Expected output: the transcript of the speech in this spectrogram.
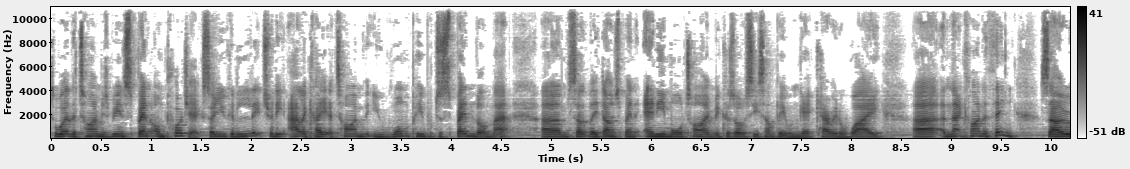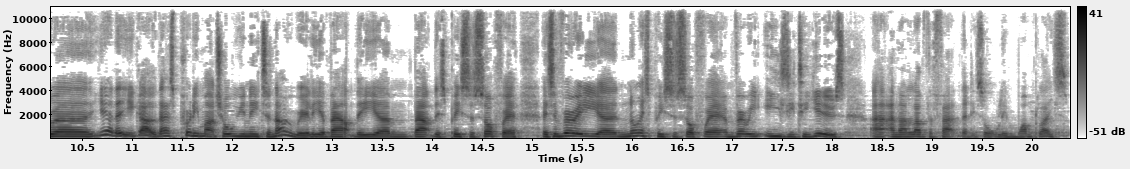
to where the time is being spent on projects. So you can literally allocate a time that you want people to spend on that um, so that they don't spend any more time because obviously some people can get carried away uh, and that kind of thing. So uh, yeah there you go. That's pretty much all you need to know really about the um, about this piece of software. It's a very uh, nice piece of software and very easy to use uh, and I love the fact that it's all in one place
